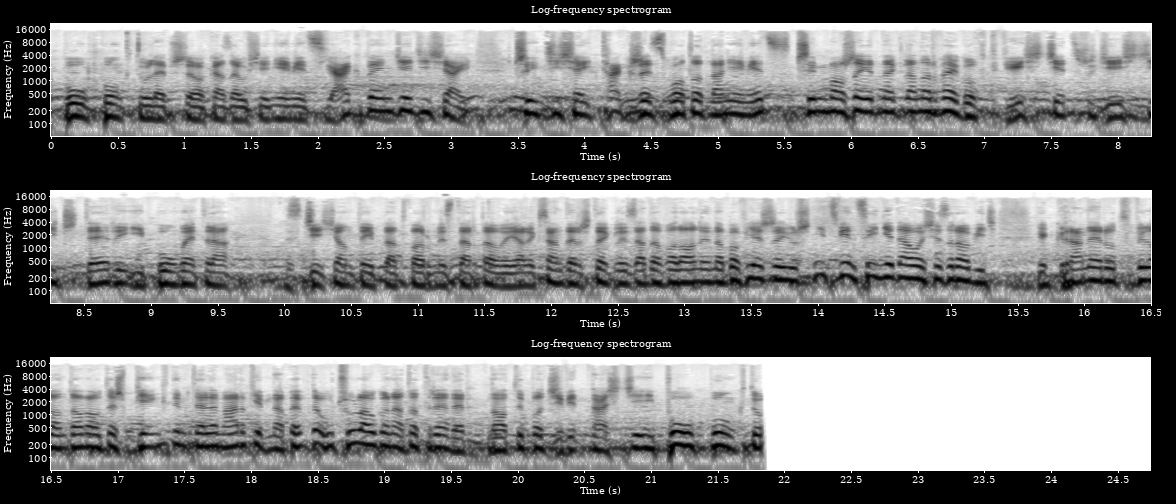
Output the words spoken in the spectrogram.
pół punktu lepszy okazał się Niemiec. Jak będzie dzisiaj? Czy dzisiaj także złoto dla Niemiec, czy może jednak dla Norwegów? 234,5 metra z dziesiątej platformy startowej. Aleksander Sztegly zadowolony, no bo wie, że już nic więcej nie dało się zrobić. Granerud wylądował też pięknym telemarkiem. Na pewno uczulał go na to trener. Noty po 19,5 punktu.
